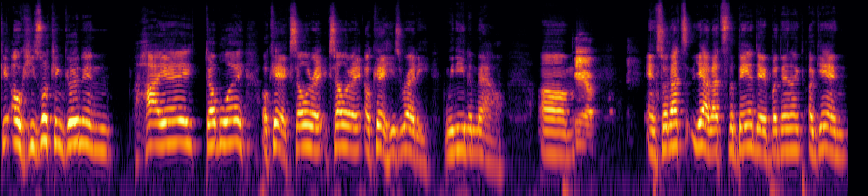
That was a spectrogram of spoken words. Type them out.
get, oh, he's looking good in high A, double A. Okay, accelerate, accelerate. Okay, he's ready. We need him now. Um, yeah. And so that's yeah, that's the band aid. But then again,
